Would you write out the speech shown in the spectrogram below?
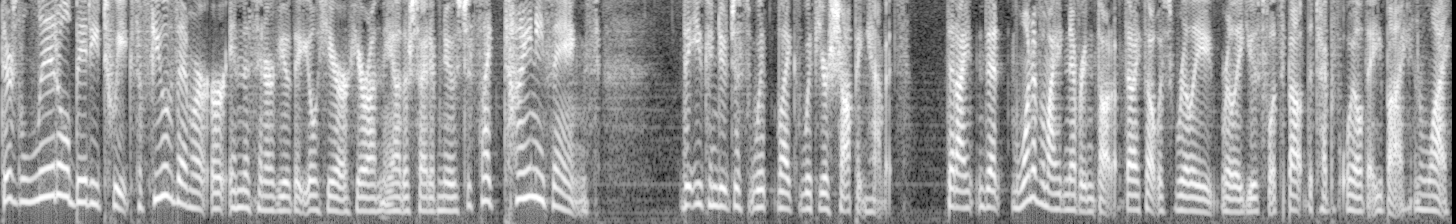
there's little bitty tweaks. A few of them are, are in this interview that you'll hear here on the other side of news, just like tiny things that you can do just with like with your shopping habits. That I that one of them I had never even thought of that I thought was really really useful. It's about the type of oil that you buy and why.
